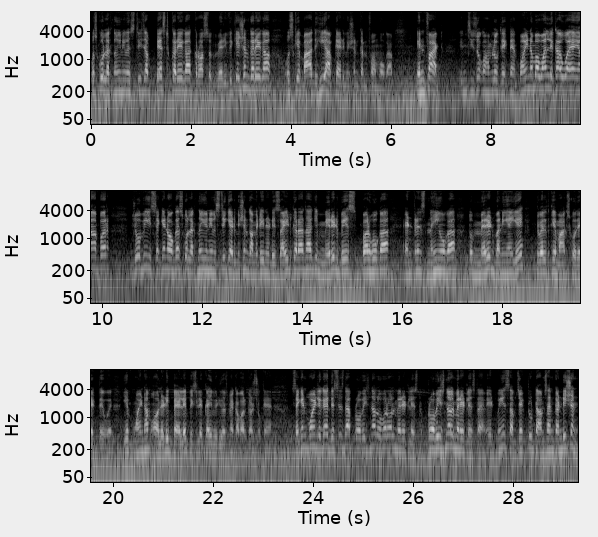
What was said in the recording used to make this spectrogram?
उसको लखनऊ यूनिवर्सिटी जब टेस्ट करेगा क्रॉस वेरिफिकेशन करेगा, उसके बाद ही आपका एडमिशन कंफर्म होगा। इनफैक्ट इन चीज़ों को हम लोग देखते हैं। पॉइंट नंबर वन लिखा हुआ है यहाँ पर, जो भी सेकेंड अगस्त को लखनऊ यूनिवर्सिटी की एडमिशन कमेटी ने डिसाइड करा था कि मेरिट बेस पर होगा एंट्रेंस नहीं होगा तो मेरिट बनी है ये ट्वेल्थ के मार्क्स को देखते हुए। ये पॉइंट हम ऑलरेडी पहले पिछले कई वीडियोस में कवर कर चुके हैं। सेकेंड पॉइंट लिखा है this is the provisional overall merit list provisional merit list है। It mean subject to terms and condition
